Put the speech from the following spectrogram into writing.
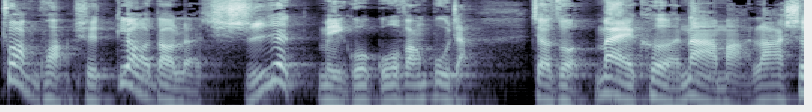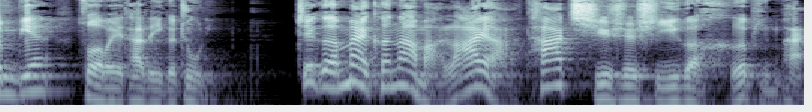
状况是调到了时任美国国防部长，叫做麦克纳马拉身边，作为他的一个助理。这个麦克纳马拉呀，他其实是一个和平派，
